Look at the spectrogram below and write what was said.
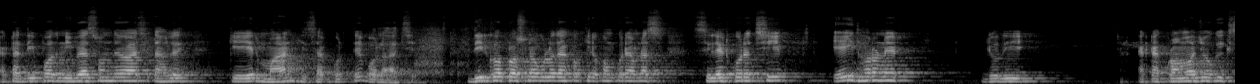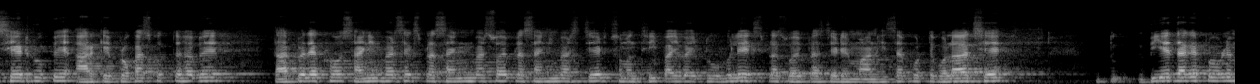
একটা দ্বিপদ নিবেশন দেওয়া আছে, তাহলে কে এর মান হিসাব করতে বলা আছে। দীর্ঘ প্রশ্নগুলো দেখো কীরকম করে আমরা সিলেক্ট করেছি। এই ধরনের যদি একটা ক্রমযৌগিক সেট রূপে আর কে প্রকাশ করতে হবে, তারপরে দেখো sine inverse x plus sine inverse y plus sine inverse z সমান থ্রি পাই বাই টু হলে x plus y plus z এর মান হিসাব করতে বলা আছে। বি এর দাগের প্রবলেম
